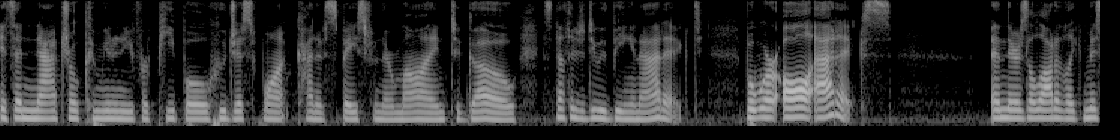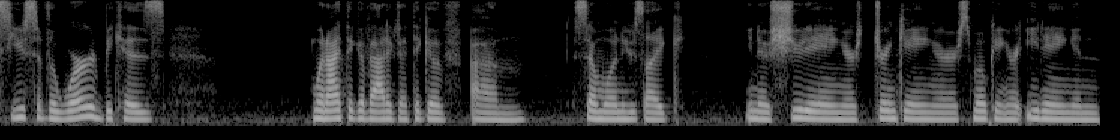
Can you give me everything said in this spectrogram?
it's a natural community for people who just want kind of space from their mind to go. It's nothing to do with being an addict but we're all addicts. And there's a lot of like misuse of the word because when I think of addict, I think of um, someone who's like, you know, shooting or drinking or smoking or eating. And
